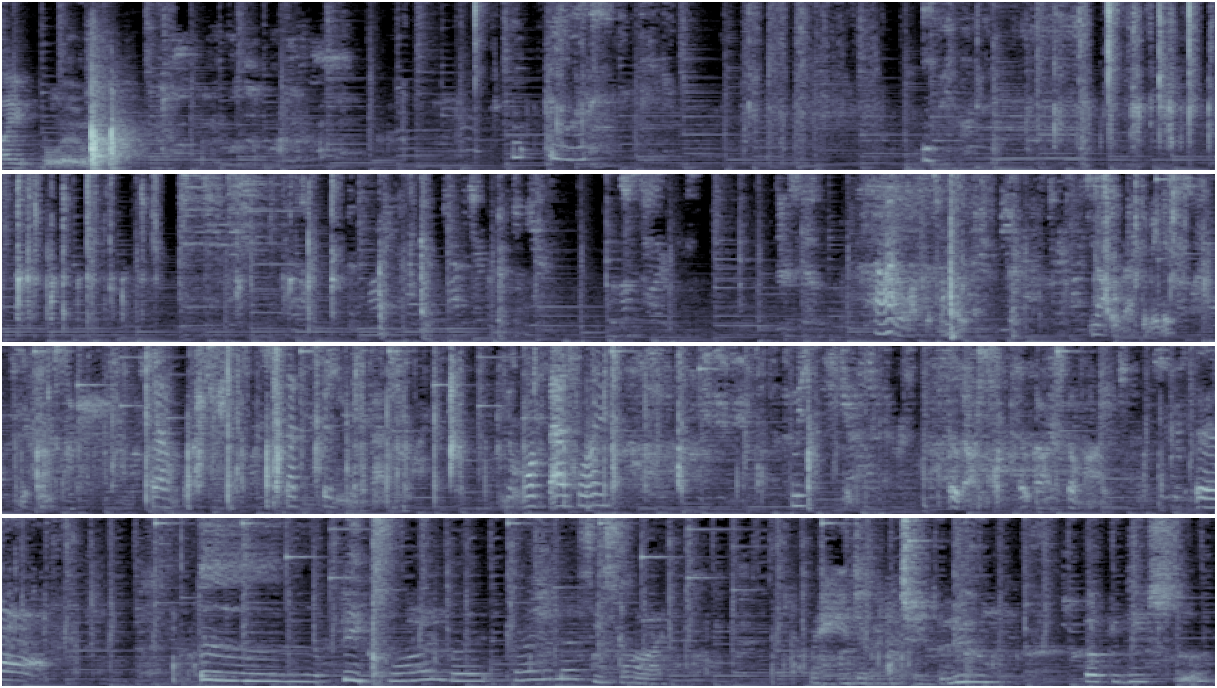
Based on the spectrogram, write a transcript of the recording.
Light blue. My hands are gonna turn blue after this. Uh,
